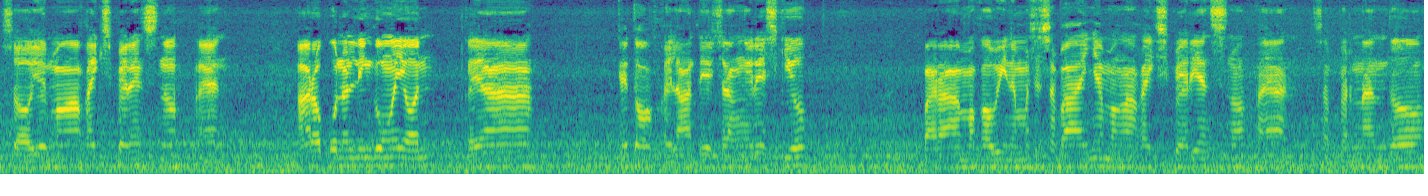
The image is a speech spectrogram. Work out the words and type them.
So yun mga ka-experience no? Ayan. Araw po ng linggo ngayon kaya ito kailangan din siyang i-rescue para makauwi naman siya sa bahay niya mga ka-experience no? Ayan San Fernando.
